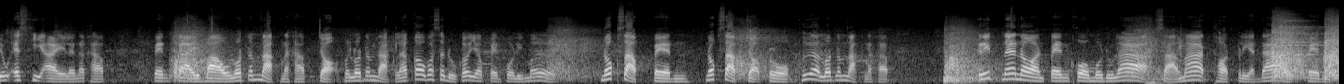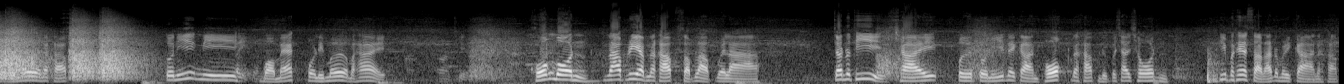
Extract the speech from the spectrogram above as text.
ยุค STI แล้วนะครับ เป็นไกเบาลดน้ำหนักนะครับ เจาะเพื่อลดน้ำหนัก แล้วก็วัสดุก็ยังเป็นโพลิเมอร์ นกสับเป็นนกสับเจาะโปร่งเพื่อลดน้ำหนักนะครับกริปแน่นอนเป็นโครโมดูล่าสามารถถอดเปลี่ยนได้เป็นโพลิเมอร์นะครับ ตัวนี้มีบ่อแม็กโพลิเมอร์มาให้โค้งบนราบเรียบนะครับสำหรับเวลาเจ้าหน้าที่ใช้ปืนตัวนี้ในการพกนะครับ หรือประชาชนที่ประเทศสหรัฐอเมริกานะครับ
